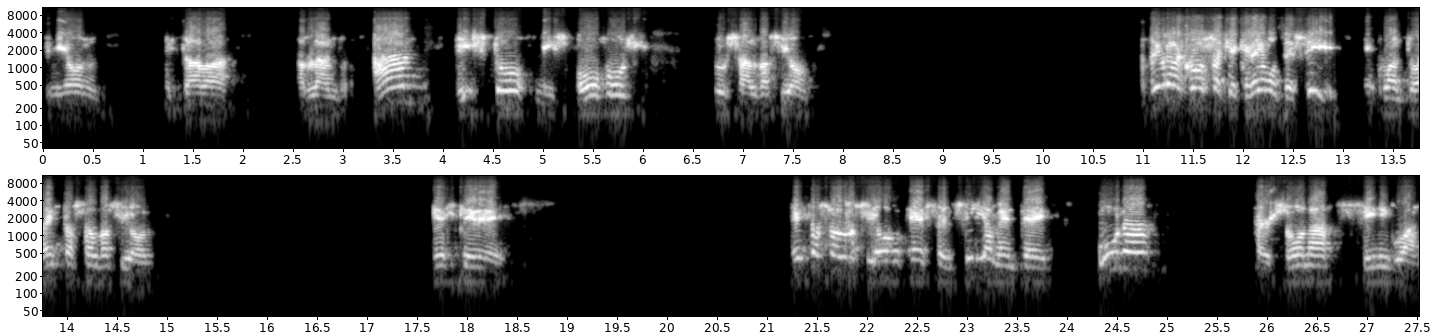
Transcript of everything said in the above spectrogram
Simeón estaba hablando. Han visto mis ojos tu salvación. La primera cosa que queremos decir en cuanto a esta salvación es que esta salvación es sencillamente una persona sin igual.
